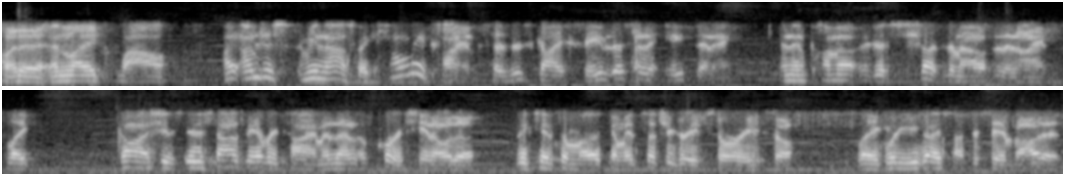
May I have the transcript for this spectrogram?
put it. And like, wow, I, I'm just I mean that's like how many times has this guy saved us in the eighth inning and then come out and just shut them out in the ninth? Like, gosh, it, it astounds me every time. And then of course, you know the the kid from Markham. It's such a great story. So like, what do you guys have to say about it?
